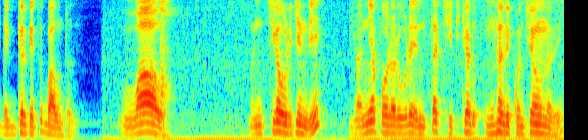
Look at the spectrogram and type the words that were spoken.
దగ్గరికి అయితే బాగుంటుంది. వావ్! మంచిగా ఉడికింది. ధనియా పౌడర్ కూడా ఎంత చిటికెడు ఉన్నది కొంచెం ఉన్నది.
